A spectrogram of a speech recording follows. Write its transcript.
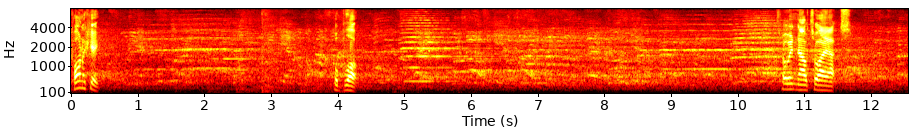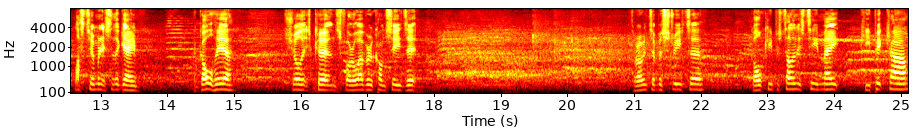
Corner kick. Good block. Throw in now to Ajax. Last two minutes of the game. A goal here. Surely it's curtains for whoever concedes it. Throw into Bistrita. Goalkeeper's telling his teammate, keep it calm.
